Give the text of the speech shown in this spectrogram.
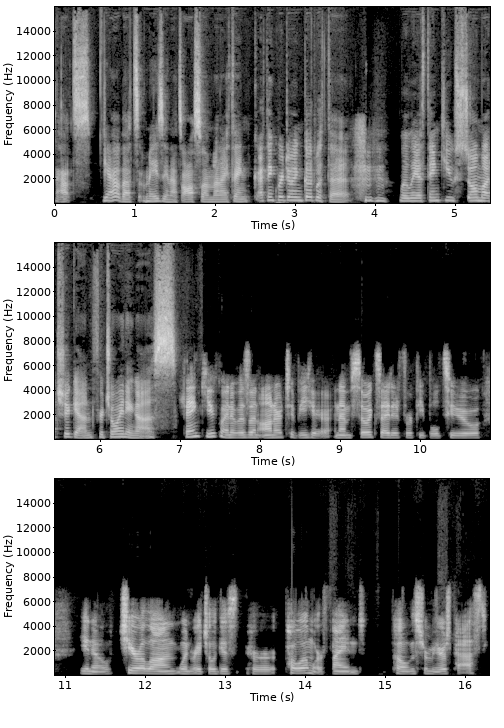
that's yeah, that's amazing. That's awesome. And I think I think we're doing good with it. Lilia, thank you so much again for joining us. Thank you, Gwen. It was an honor to be here. And I'm so excited for people to, you know, cheer along when Rachel gives her poem or find poems from years past.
